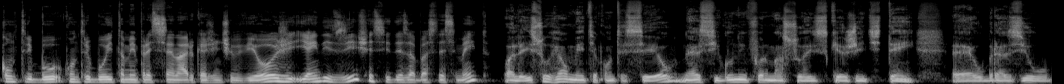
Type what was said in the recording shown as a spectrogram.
contribui, contribui também para esse cenário que a gente vive hoje? E ainda existe esse desabastecimento? Olha, isso realmente aconteceu, né? Segundo informações que a gente tem, é, o Brasil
